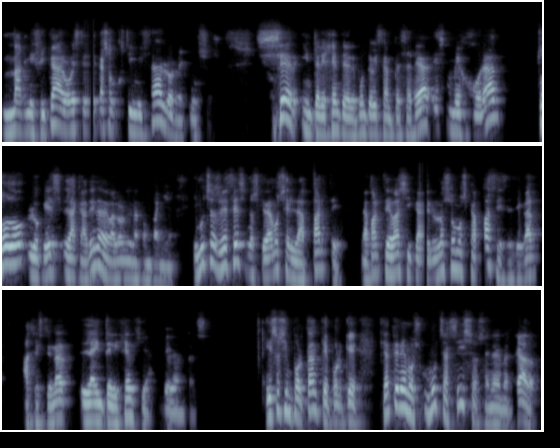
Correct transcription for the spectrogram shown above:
magnificar o en este caso optimizar los recursos? Ser inteligente desde el punto de vista empresarial es mejorar todo lo que es la cadena de valor de una compañía. Y muchas veces nos quedamos en la parte, la parte básica, pero no somos capaces de llegar a gestionar la inteligencia de la empresa. Y eso es importante porque ya tenemos muchas ISOs en el mercado.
